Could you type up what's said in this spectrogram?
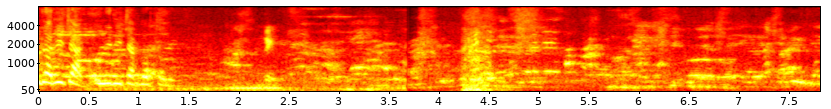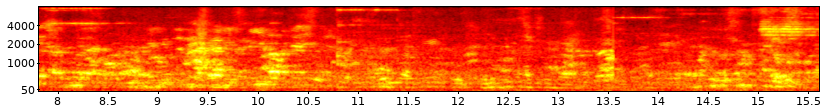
ওটা রিটায়ার্ড উনি রিটায়ার্ড করতো না Thank you.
